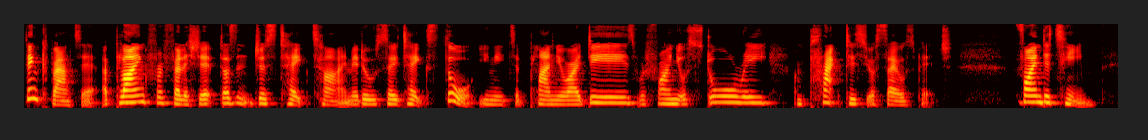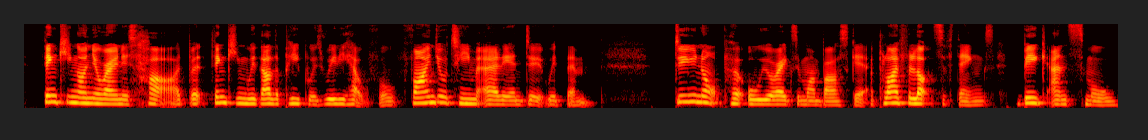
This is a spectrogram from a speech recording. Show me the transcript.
Think about it. Applying for a fellowship doesn't just take time, it also takes thought. You need to plan your ideas, refine your story, and practice your sales pitch. Find a team. Thinking on your own is hard, but thinking with other people is really helpful. Find your team early and do it with them. Do not put all your eggs in one basket. Apply for lots of things, big and small.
